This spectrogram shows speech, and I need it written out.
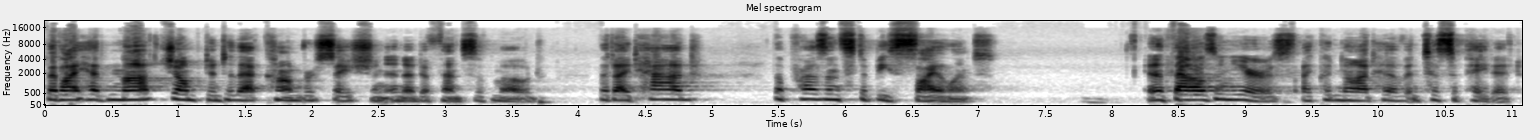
that I had not jumped into that conversation in a defensive mode, that I'd had the presence to be silent. In a thousand years, I could not have anticipated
